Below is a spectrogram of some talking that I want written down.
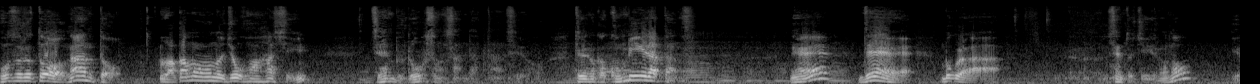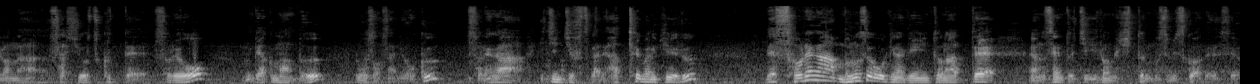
そうするとなんと若者の情報発信全部ローソンさんだったんですよ。というのがコンビニだったんです。ね。で僕ら「千と千尋」のいろんな冊子を作ってそれを100万部ローソンさんに置くそれが1日2日であっという間に消える。でそれがものすごい大きな原因となって「あの千と千尋」のヒットに結びつくわけですよ。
